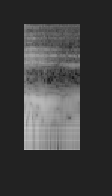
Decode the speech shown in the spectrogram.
Yeah.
